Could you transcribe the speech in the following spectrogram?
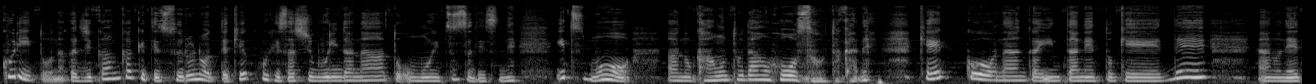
くりとなんか時間かけてするのって結構久しぶりだなと思いつつですねいつもあのカウントダウン放送とかね 結構なんかインターネット系であのネッ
